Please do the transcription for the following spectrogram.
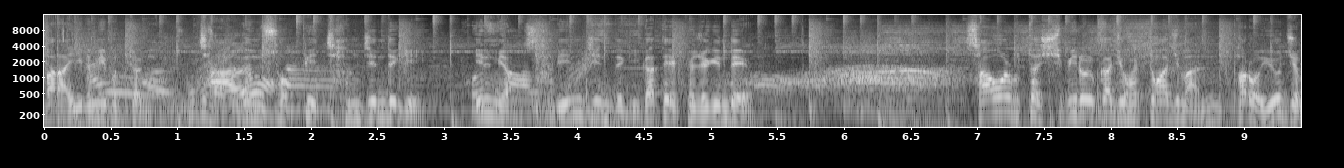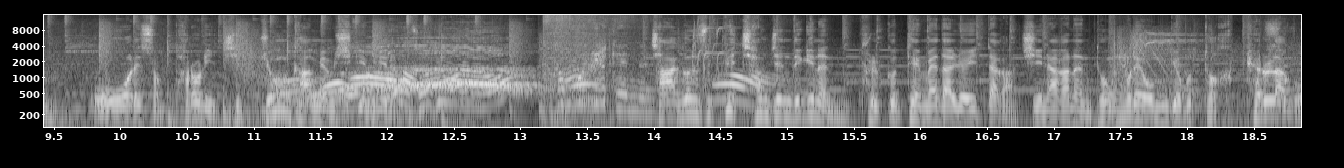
빨아 이름이 붙은 작은 소피 참진드기 일명 살인진드기가 대표적인데요 4월부터 11월까지 활동하지만 바로 요즘 5월에서 8월이 집중 감염 시기입니다. 했는데. 작은 숲이 참진드기는 풀끝에 매달려 있다가 지나가는 동물의 옮겨부터 흡혈을 하고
